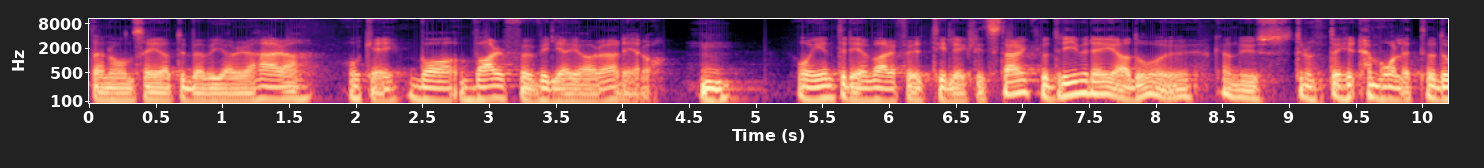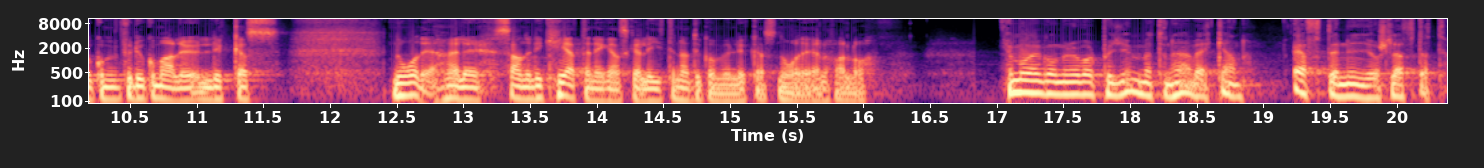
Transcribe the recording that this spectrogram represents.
där någon säger att du behöver göra det här. Okej, okay, varför vill jag göra det då? Mm. Och är inte det varför tillräckligt starkt och driver dig, ja då kan du ju strunta i det här målet. Och då kommer, för du kommer aldrig lyckas nå det. Eller sannolikheten är ganska liten att du kommer lyckas nå det i alla fall då. Hur många gånger har du varit på gymmet den här veckan? Efter nyårslöftet?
